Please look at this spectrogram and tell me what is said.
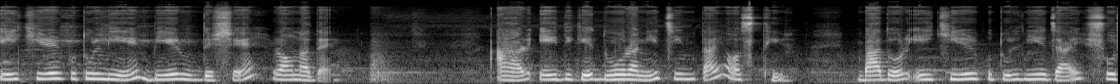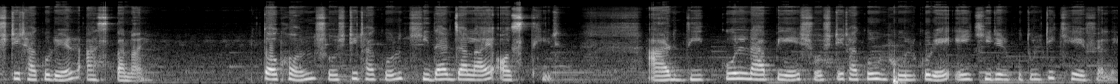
এই ক্ষীরের পুতুল নিয়ে বিয়ের উদ্দেশ্যে রওনা দেয়। আর এইদিকে দুয়োরানী চিন্তায় অস্থির। বাদর এই ক্ষীরের পুতুল নিয়ে যায় ষষ্ঠী ঠাকুরের আস্তানায়। তখন ষষ্ঠী ঠাকুর খিদার জ্বালায় অস্থির। আর দিককুল না পেয়ে ষষ্ঠী ঠাকুর ভুল করে এই ক্ষীরের পুতুলটি খেয়ে ফেলে।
